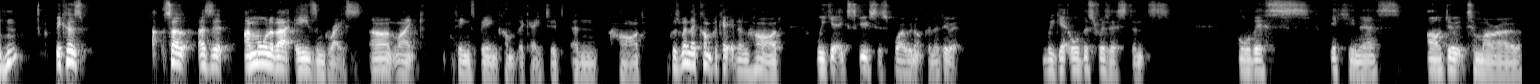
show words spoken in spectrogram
Mm-hmm. Because so as it, I'm all about ease and grace. I don't like things being complicated and hard because when they're complicated and hard, we get excuses why we're not going to do it. We get all this resistance, all this ickiness. I'll do it tomorrow.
